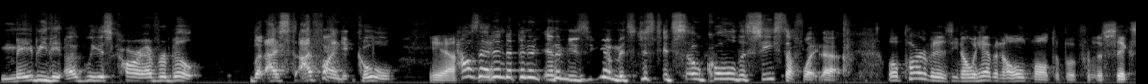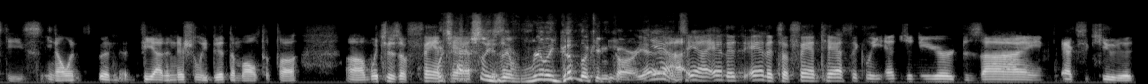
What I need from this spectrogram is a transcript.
maybe the ugliest car ever built? But I, I find it cool. Yeah. How's that end up in a, in a museum? It's just it's so cool to see stuff like that. Well, part of it is, you know, we have an old Multipla from the 60s, you know, when, when Fiat initially did the Multipla, um, which is a Which fantastic. actually is a really good looking car. Yeah, yeah, yeah, and it and it's a fantastically engineered, designed, executed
